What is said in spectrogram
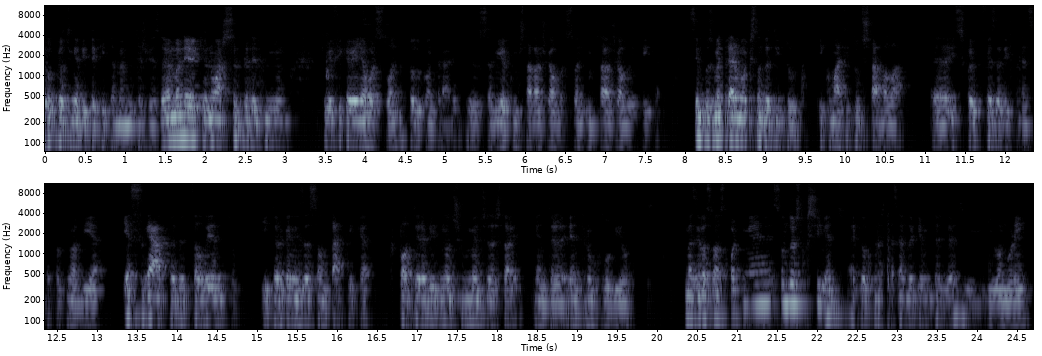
aquilo que eu tinha dito aqui também muitas vezes. Da mesma maneira que eu não acho surpreendente nenhum que o Benfica ganhe ao Barcelona, todo o contrário. Eu sabia como estava a jogar o Barcelona e como estava a jogar o Benfica. Simplesmente era uma questão de atitude. E como a atitude estava lá, uh, isso foi o que fez a diferença, porque não havia esse gap de talento e de organização tática que pode ter havido noutros momentos da história entre, entre um clube e outro. Mas em relação ao Sporting, é, são dois de crescimento, é aquilo que nós dissemos aqui muitas vezes, e, e o Amorim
